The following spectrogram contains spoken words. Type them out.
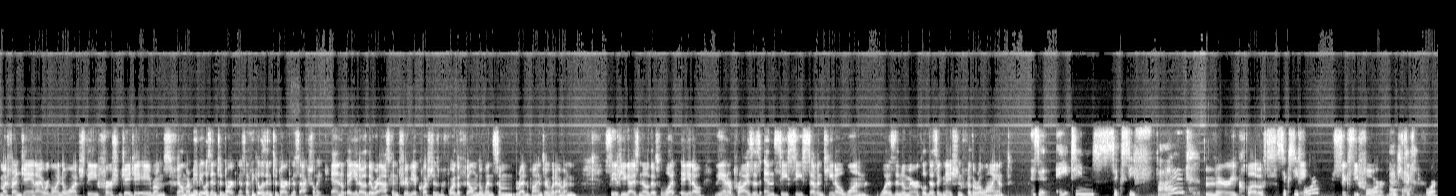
my friend Jay and I were going to watch the first J.J. Abrams film, or maybe it was Into Darkness. I think it was Into Darkness, actually. And, uh, you know, they were asking trivia questions before the film to win some red vines or whatever. And see if you guys know this. What, you know, the Enterprise is NCC 1701. What is the numerical designation for the Reliant? Is it 1865? Very close. 64? 64. Okay. 64.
